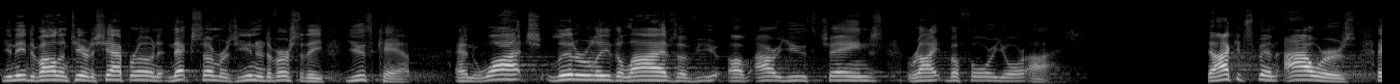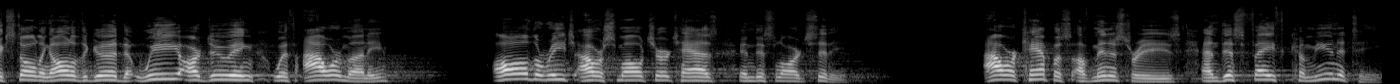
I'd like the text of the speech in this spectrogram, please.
you need to volunteer to chaperone at next summer's University Youth Camp and watch literally the lives of, you, of our youth change right before your eyes. Now, I could spend hours extolling all of the good that we are doing with our money all the reach our small church has in this large city. Our campus of ministries and this faith community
